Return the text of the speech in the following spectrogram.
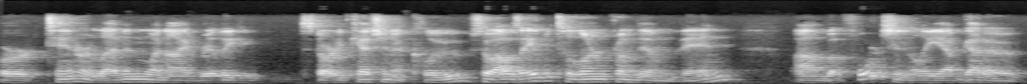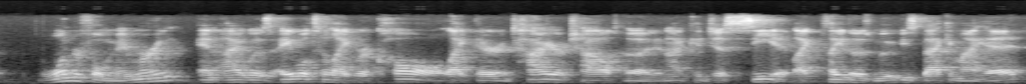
or 10 or 11 when I really started catching a clue. So I was able to learn from them then. Um, but fortunately, I've got a wonderful memory and I was able to like recall like their entire childhood and I could just see it, like play those movies back in my head.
